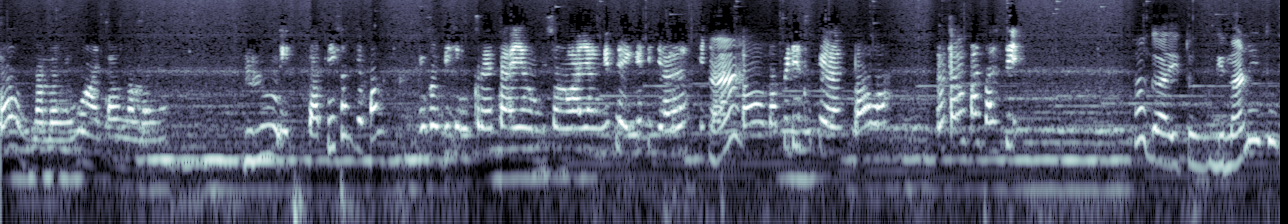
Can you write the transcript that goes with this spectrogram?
Oh namanya nggak tahu namanya. Dulu. Tapi kan Jepang juga bikin kereta yang bisa ngelayang gitu ya kayak di jalan di jalan tol tapi dia tuh lewat bawah. Lo tahu kan pasti? Agak itu. Gimana itu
